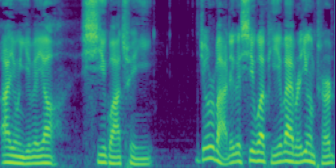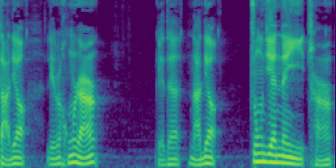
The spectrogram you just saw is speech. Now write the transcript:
爱用一味药——西瓜翠衣，就是把这个西瓜皮外边硬皮打掉，里边红瓤给它拿掉，中间那一层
